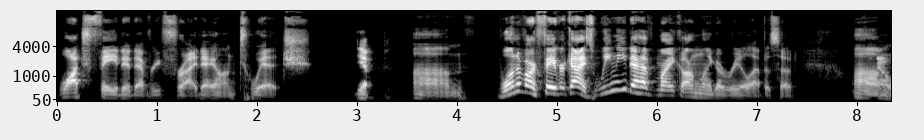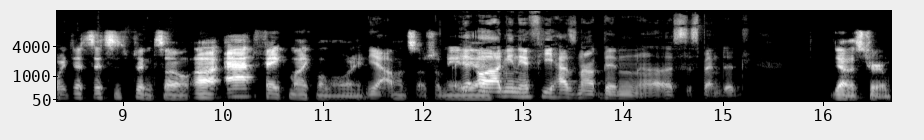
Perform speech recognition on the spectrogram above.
watch Faded every Friday on Twitch. Yep. Um, one of our favorite guys. We need to have Mike on like a real episode. Um, no, we just it's, it's been so uh, at fake Mike Malloy. Yeah. on social media. uh, I mean, if he has not been uh, suspended, yeah, that's true.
